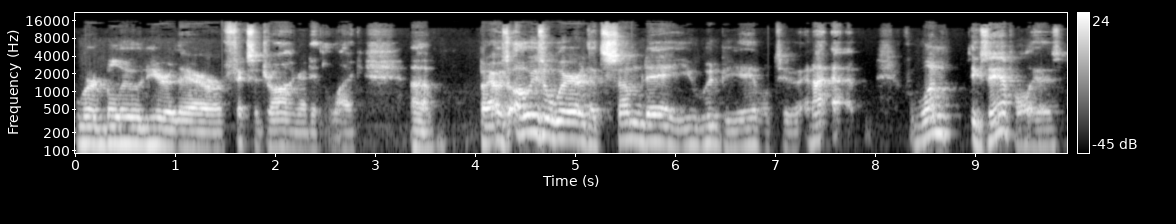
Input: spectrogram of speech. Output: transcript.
word balloon here or there, or fix a drawing I didn't like. Uh, but I was always aware that someday you would be able to. And I, I one example is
